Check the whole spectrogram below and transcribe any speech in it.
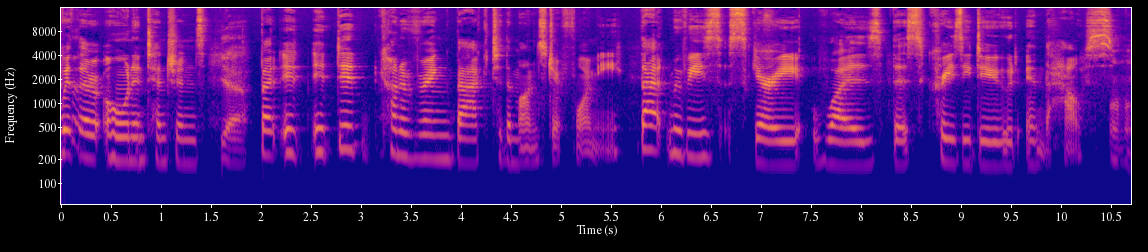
with their own intentions. Yeah. But it, it did kind of ring back to the monster for me. That movie's scary was this crazy dude in the house uh-huh.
